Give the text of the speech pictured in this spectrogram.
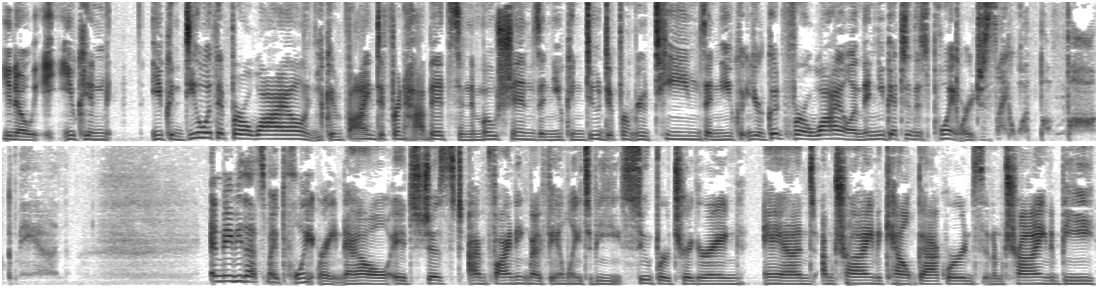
you know, you can, you can deal with it for a while and you can find different habits and emotions and you can do different routines and you, you're good for a while. And then you get to this point where you're just like, what the fuck, man? And maybe that's my point right now. It's just I'm finding my family to be super triggering and I'm trying to count backwards and I'm trying to be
